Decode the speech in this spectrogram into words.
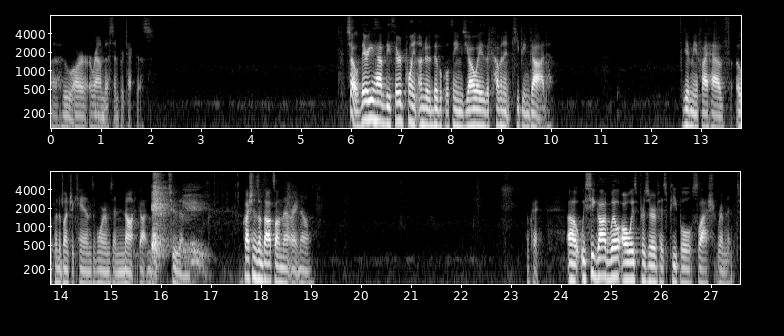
uh, who are around us and protect us. So, there you have the third point under the biblical themes Yahweh is the covenant keeping God. Forgive me if I have opened a bunch of cans of worms and not gotten back to them. Questions and thoughts on that right now? Okay. Uh, we see God will always preserve his people slash remnant.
